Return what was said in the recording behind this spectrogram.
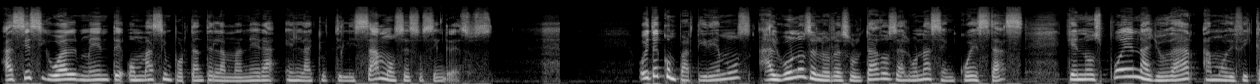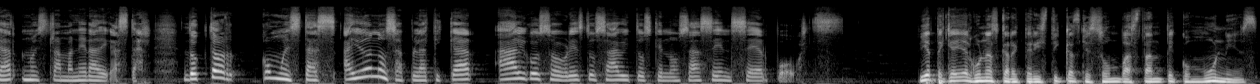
así es igualmente o más importante la manera en la que utilizamos esos ingresos. Hoy te compartiremos algunos de los resultados de algunas encuestas que nos pueden ayudar a modificar nuestra manera de gastar. Doctor, ¿cómo estás? Ayúdanos a platicar algo sobre estos hábitos que nos hacen ser pobres. Fíjate que hay algunas características que son bastante comunes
